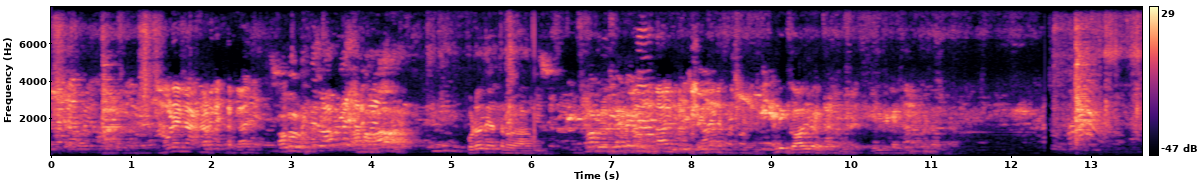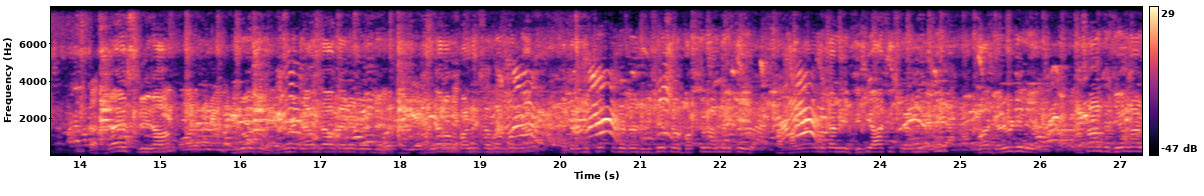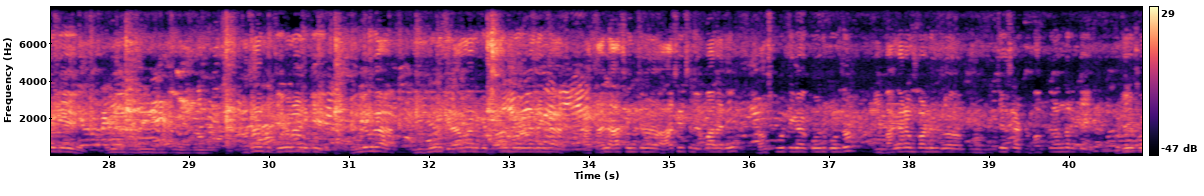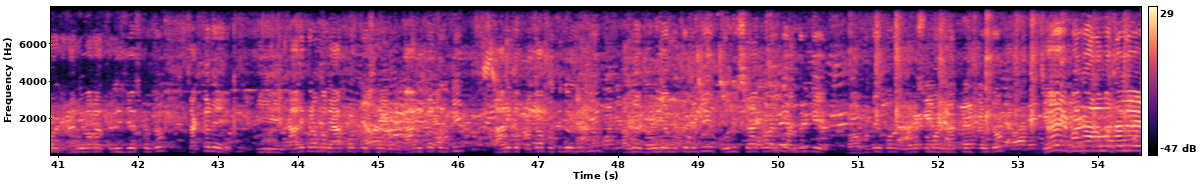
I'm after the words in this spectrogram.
జై బంగారం తల్లి జై. వీడియో చేస్తారా ఫోటో తీస్తున్నాడు జై శ్రీరామ్. ఈరోజు రెండు గ్రామ దేవత అయినటువంటి బంగారమ్మ పండుగ సందర్భంగా ఇక్కడ చేస్తున్నటువంటి విశేష భక్తులందరికీ ఆ బంగారమ్మ తల్లి దివ్య ఆశీస్సులు అందించి మా గర్విడిని ప్రశాంత జీవనానికి ప్రశాంత జీవనానికి ముందుగా ఈ ఊరు గ్రామానికి మారుమూల విధంగా ఆ తల్లి ఆశించిన ఆశీస్సులు ఇవ్వాలని మనస్ఫూర్తిగా కోరుకుంటూ ఈ బంగారం పండుగ ఇచ్చేసినట్టు భక్తులందరికీ హృదయపూర్వక ధన్యవాదాలు తెలియజేసుకుంటూ చక్కని ఈ కార్యక్రమాన్ని ఏర్పాటు చేసినటువంటి కార్యకర్తలకి స్థానిక ప్రజాప్రతినిధులకి అలాగే మీడియా మిత్రులకి పోలీస్ శాఖ వారికి అందరికీ మా హృదయపూర్వక నమస్కారాలు అర్పించుకుంటూ జై బంగారమ్మ తల్లి!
